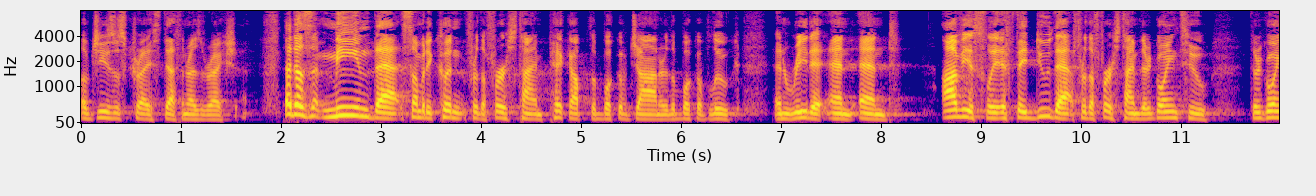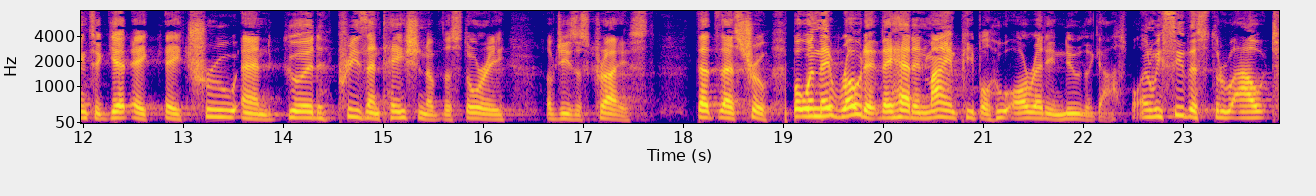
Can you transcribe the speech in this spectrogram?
of Jesus Christ's death and resurrection. That doesn't mean that somebody couldn't, for the first time, pick up the book of John or the book of Luke and read it. And, and obviously, if they do that for the first time, they're going to, they're going to get a, a true and good presentation of the story of Jesus Christ. That, that's true. But when they wrote it, they had in mind people who already knew the gospel. And we see this throughout,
